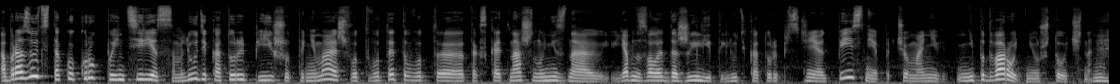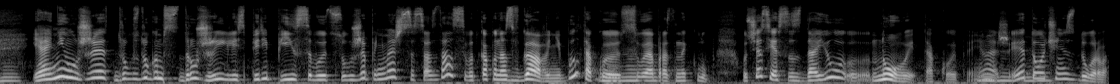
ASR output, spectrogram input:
Образуется такой круг по интересам. Люди, которые пишут, понимаешь, вот, вот это вот, э, так сказать, наши, ну не знаю, я бы назвала это даже элитой, люди, которые сочиняют песни, причем они не подворотни уж точно. Мгм. И они уже друг с другом сдружились, переписываются, уже, понимаешь, со- создался, вот как у нас в Гавани был такой Мгм. своеобразный клуб, вот сейчас я создаю э, новый такой, понимаешь, Мгм, и это мгм. очень здорово.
